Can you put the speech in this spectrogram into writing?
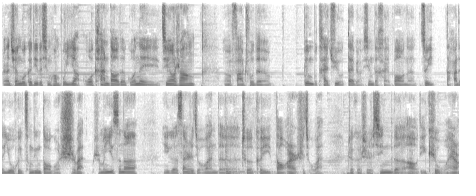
呃，全国各地的情况不一样。我看到的国内经销商，呃，发出的并不太具有代表性的海报呢，最大的优惠曾经到过十万，什么意思呢？一个三十九万的车可以到二十九万，这可是新的奥迪 Q5L。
